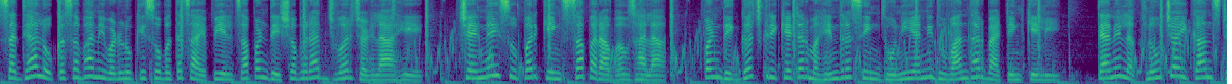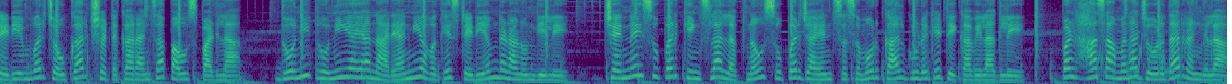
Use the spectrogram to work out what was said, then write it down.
सध्या लोकसभा निवडणुकीसोबतच आय पी एलचा पण देशभरात ज्वर चढला आहे. चेन्नई सुपर किंग्सचा पराभव झाला पण दिग्गज क्रिकेटर महेंद्र सिंग धोनी यांनी धुवांधार बॅटिंग केली. त्याने लखनौच्या इकान स्टेडियमवर चौकार षटकारांचा पाऊस पाडला. धोनी धोनी या या नाऱ्यांनी अवघे स्टेडियम दणाणून गेले. चेन्नई सुपर किंग्सला लखनौ सुपर जायंट्स समोर काल गुडघे टेकावे लागले. पण हा सामना जोरदार रंगला.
